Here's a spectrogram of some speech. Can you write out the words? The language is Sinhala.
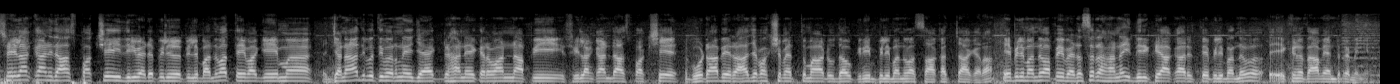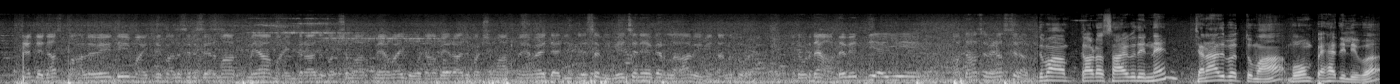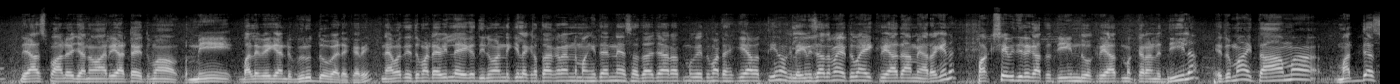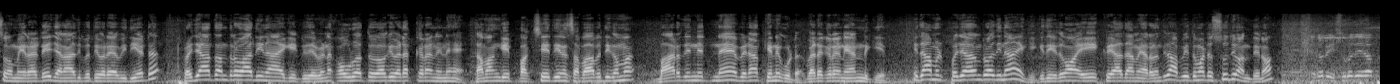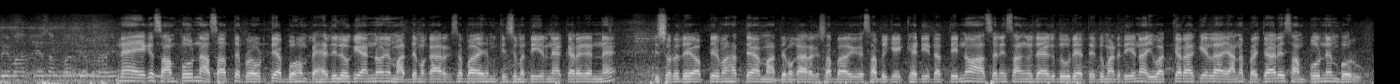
ශ්‍රී ලංකා නිදහස් පක්ෂයේ ඉදිරි වැඩ පිළිවෙල පිළිබඳවත් ඒ වගේම ජනාධිපතිවරණය ජයග්‍රහණය කරවන්න අපි ශ්‍රී ලංකා නිදහස් පක්ෂයේ ගෝඨාභය රාජපක්ෂ මැතිතුමාට උදව් කිරීම පිළිබඳව සාකච්ඡා කරා. ඒ පිළිබඳව අපේ වැඩසටහන ඉදිරි ක්‍රියාකාරීත්වය පිළිබඳව එකඟතාවයන්ට පැමිණියා. දැන් දෙදස් පහළවේදී මෛත්‍රීපාල සිරිසේන මහත්මයා මහින්ද රාජපක්ෂ මහත්මයාවයි ගෝඨාභය රාජපක්ෂ මහත්මයාවයි දැඩි ලෙස විවේචනය කරලා ආවේ මේ තනතුර. ඒතකොට දැන් අද වෙද්දී ඇයි ඒ අදහස වෙනස් වෙලා එතුමා කවට සහයක දෙන්නේ නැහැ. ජනාධිපතිතුමා බොහොම පැහැදිලිව 2015 ජනවාරි 8 එතුමා මේ බලවේගයන්ට විරුද්ධව වැඩ කරේ. නැවත එතුමාට ඇවිල්ලා ඒක දිනවන්න කියලා කතා කරන්න මම හිතන්නේ සදාචාරාත්මක එතුමාට හැකියාවක් තියෙනවා කියලා. ඒ නිසා තමයි එතුමා මේ ක්‍රියාදාමය අරගෙන පක්ෂ විදිහට ගත තීන්දුව ක්‍රියාත්මක කරන්න දීලා එතුමා ඊටාම මධ්‍යස්ථව මේ රටේ ජනාධිපතිවරයා විදිහට ප්‍රජාතන්ත්‍රවාදී නායකයෙක් විදිහට වෙන කවුරුත් ඔය වගේ වැඩක් කරන්නේ නැහැ. තමන්ගේ පක්ෂයේ තියෙන සභාපතිකම බාර දෙන්නෙත් නැහැ වෙනත් කෙනෙකුට වැඩ කරගෙන යන්න කියලා. ඊටාම ප්‍රජාතන්ත්‍රවාදී නායකයෙක්. ඉතින් එතුමා ඒ ක්‍රියාදාමය අරගෙන තිනවා අපි එතුමාට ස්තුතිවන්ත වෙනවා. නෑ ඒක සම්පූර්ණ අසත්‍ය ප්‍රවෘත්තියක් බොහොම පැහැදිලිව කියන්න ඕනේ මධ්‍යම කාරක සභාව එහෙම කිසිම තීරණයක් අරගන්න ඉසොර දේවප්‍රිය මහත්තයා මධ්‍යම කාරක සභාවේ සභිකෙක් හැටියටත් ඉන්නවා ආසනයේ සංවිධායක ධූරයත් එතුමාට තියෙනවා ඉවත් කරා කියලා යන ප්‍රචාරය සම්පූර්ණයෙන් බොරු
